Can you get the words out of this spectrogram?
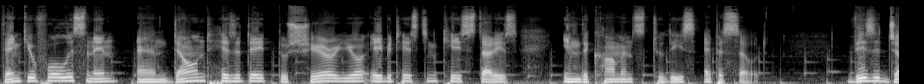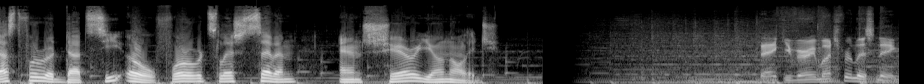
Thank you for listening and don't hesitate to share your A-B testing case studies in the comments to this episode. Visit justforward.co forward slash 7 and share your knowledge. Thank you very much for listening.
